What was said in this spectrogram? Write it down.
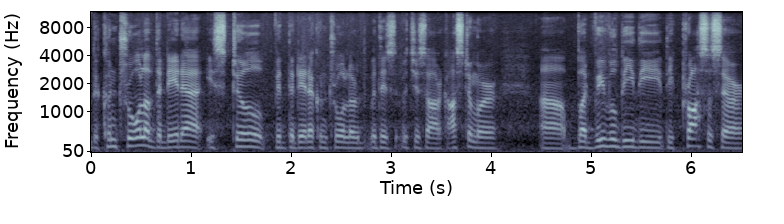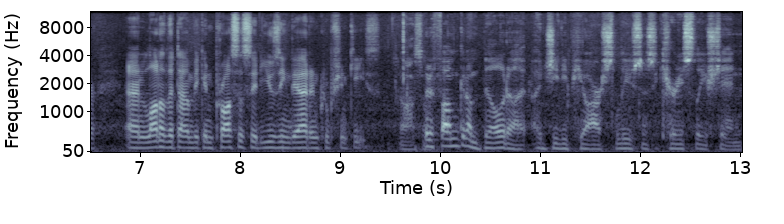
the control of the data is still with the data controller, which is, which is our customer, uh, but we will be the, the processor, and a lot of the time we can process it using their encryption keys. Awesome. But if I'm going to build a, a GDPR solution, security solution,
